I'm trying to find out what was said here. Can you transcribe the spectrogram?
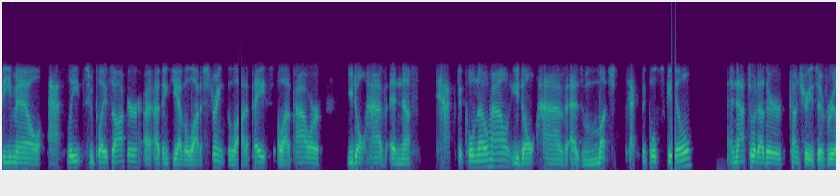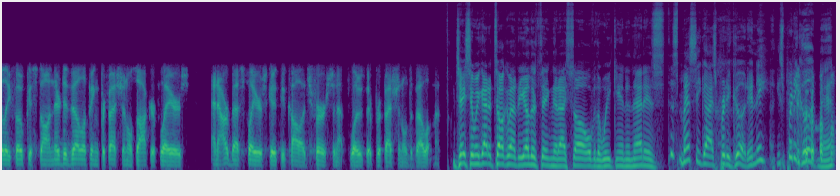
female athletes who play soccer. I, I think you have a lot of strength, a lot of pace, a lot of power. You don't have enough tactical know how. You don't have as much technical skill. And that's what other countries have really focused on. They're developing professional soccer players, and our best players go through college first, and that flows their professional development. Jason, we got to talk about the other thing that I saw over the weekend, and that is this Messi guy's pretty good, isn't he? He's pretty good, man.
